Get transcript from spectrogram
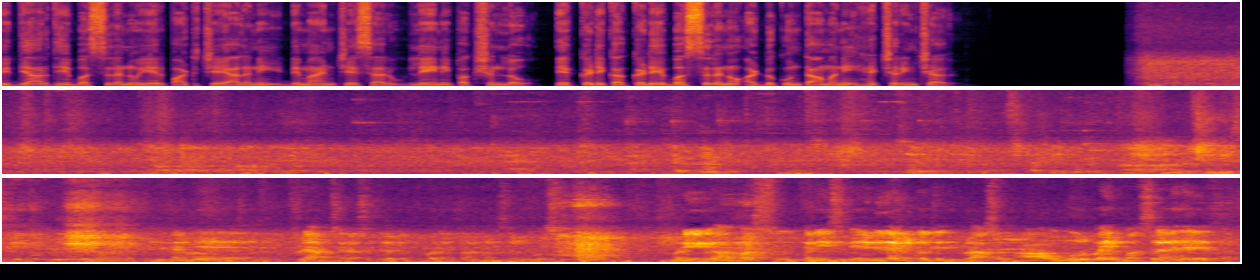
విద్యార్థి బస్సులను ఏర్పాటు చేయాలని డిమాండ్ చేశారు. లేని పక్షంలో ఎక్కడికక్కడే బస్సులను అడ్డుకుంటామని హెచ్చరించారు. సరే మీకు తీసుకెళ్ళి ఎందుకంటే ఇప్పుడే అక్షరాస్యతలో వెళ్ళిపోయిన ప్రాంతం బస్సు మరి ఆ బస్సు కనీసం ఎనిమిది గంటలకు వచ్చింది. ఇప్పుడు అసలు ఆ ఊరుపై బస్సులు అనేది లేదు సార్.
